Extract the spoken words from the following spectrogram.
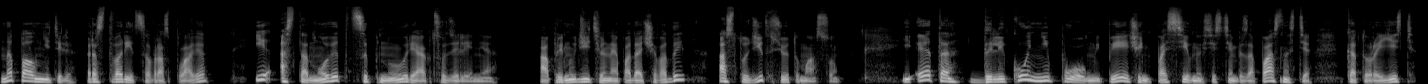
Наполнитель растворится в расплаве и остановит цепную реакцию деления. А принудительная подача воды остудит всю эту массу. И это далеко не полный перечень пассивных систем безопасности, которые есть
